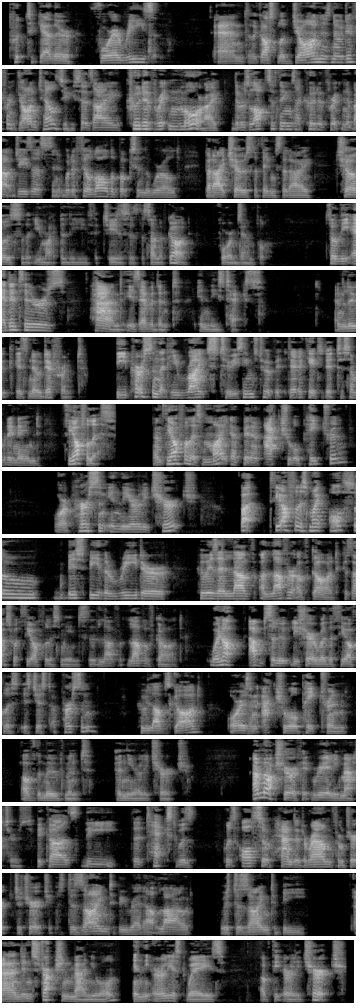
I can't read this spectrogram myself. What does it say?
put together for a reason. And the Gospel of John is no different. John tells you, he says, I could have written more. I, there was lots of things I could have written about Jesus, and it would have filled all the books in the world, but I chose the things that I chose so that you might believe that Jesus is the Son of God, for example. So the editor's hand is evident in these texts. And Luke is no different the person that he writes to, he seems to have dedicated it to somebody named Theophilus. And Theophilus might have been an actual patron or a person in the early church, but Theophilus might also just be the reader who is a love a lover of God, because that's what Theophilus means, the love love of God. We're not absolutely sure whether Theophilus is just a person who loves God or is an actual patron of the movement in the early church. I'm not sure if it really matters because the the text was was also handed around from church to church. It was designed to be read out loud. It was designed to be an instruction manual in the earliest ways of the early church.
